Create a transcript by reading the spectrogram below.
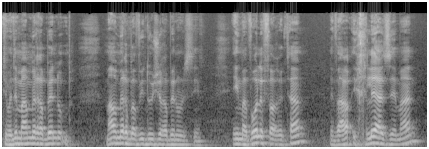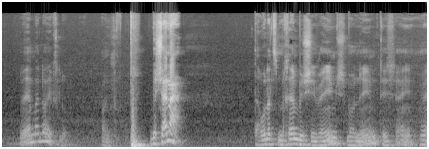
אתם יודעים מה אומר רבנו, מה אומר בווידוי של רבנו ניסים? אם אבוא לפרטם, יכלה הזמן, והם לא יכלו. בשנה! תארו לעצמכם ב-70, 80, 90, 100.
